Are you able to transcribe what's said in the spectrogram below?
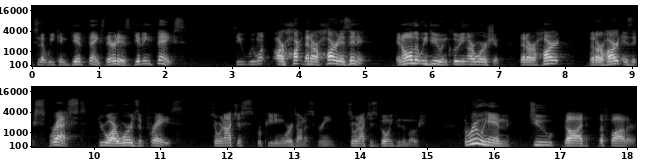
so that we can give thanks. There it is, giving thanks. See, we want our heart, that our heart is in it. In all that we do, including our worship, that our heart, that our heart is expressed through our words of praise. So we're not just repeating words on a screen. So we're not just going through the motions. Through Him to God the Father.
